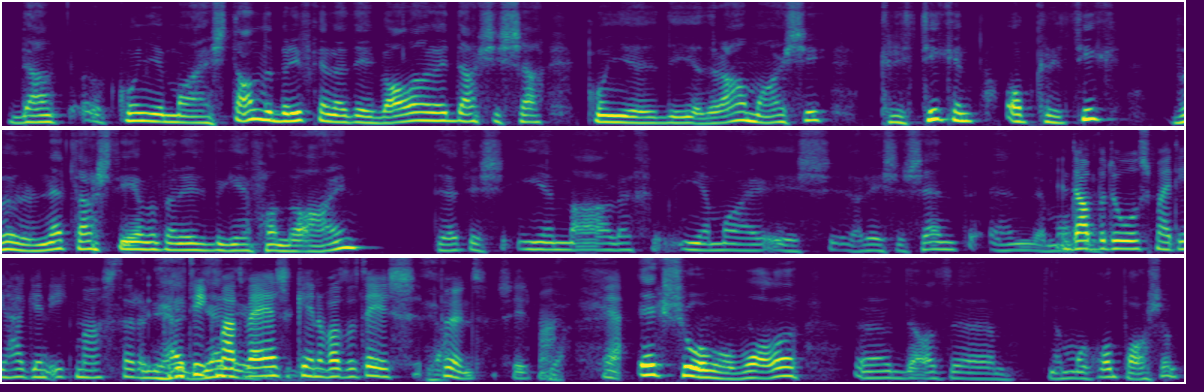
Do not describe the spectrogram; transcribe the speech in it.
dan kon je maar een standaardbrief, en dat is bij alle redacties kon je die dramatie, kritieken op kritiek, willen net afsturen, want dan is het begin van de eind. Dat is eenmalig. IMI is recensent. En, en dat bedoelt maar die had geen ik-master. Kritiek maar wijzen kennen wat het is. Ja. Punt. Zeg maar. Ja. ja. Ik zou wel willen uh, dat, uh, dan moet ik oppassen,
